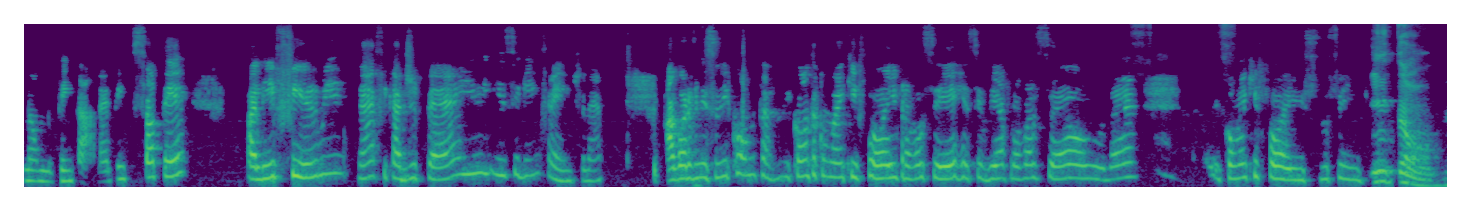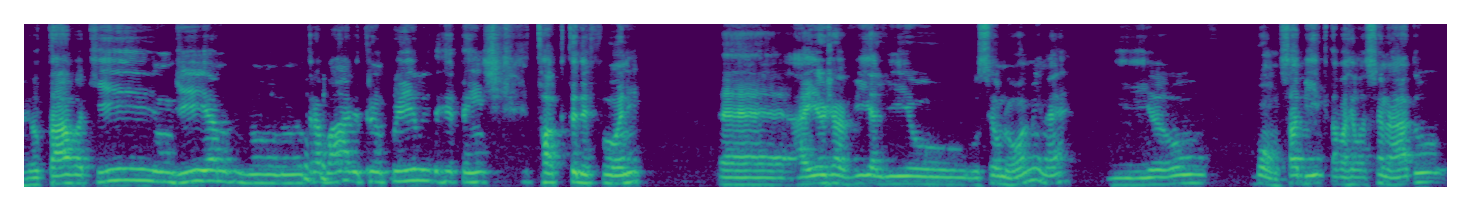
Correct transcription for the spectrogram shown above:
não tentar, né? Tem que só ter ali firme, né? Ficar de pé e, e seguir em frente, né? Agora, Vinícius, me conta, me conta como é que foi para você receber a aprovação, né? Como é que foi isso, assim? Então, eu estava aqui um dia no, no meu trabalho, tranquilo, e de repente toco o telefone. É, aí eu já vi ali o, o, seu nome, né? E eu, bom, sabia que estava relacionado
